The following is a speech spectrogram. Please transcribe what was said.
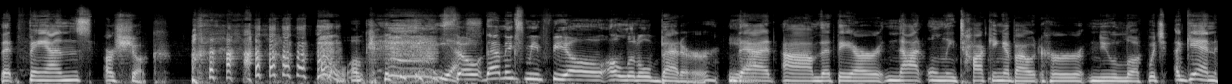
that fans are shook. oh, okay, yes. So that makes me feel a little better Yeah. that um, that they are not only talking about her new look, which again,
